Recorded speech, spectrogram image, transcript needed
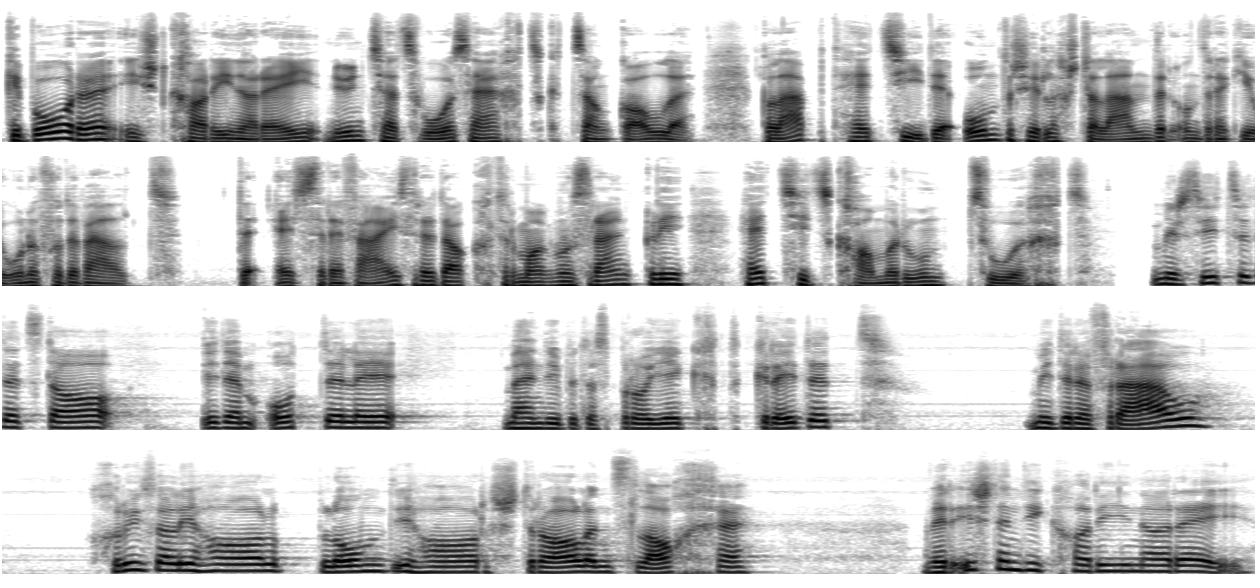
Geboren ist Carina Rey 1962 in St. Gallen. Gelebt hat sie in den unterschiedlichsten Ländern und Regionen der Welt. Der SRF 1-Redakteur Magnus Renkli hat sie in Kamerun besucht. Wir sitzen jetzt hier in dem Hotel. Wir haben über das Projekt geredet mit einer Frau, Krüseli-Haar, blonde Haar, strahlendes Lachen. Wer ist denn die Karina Rey?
